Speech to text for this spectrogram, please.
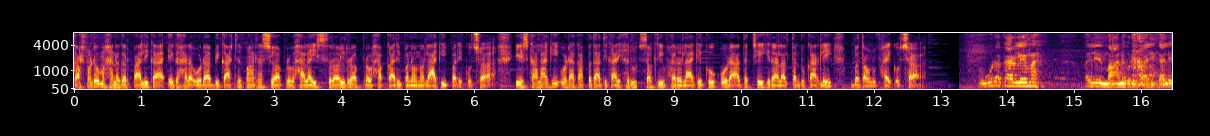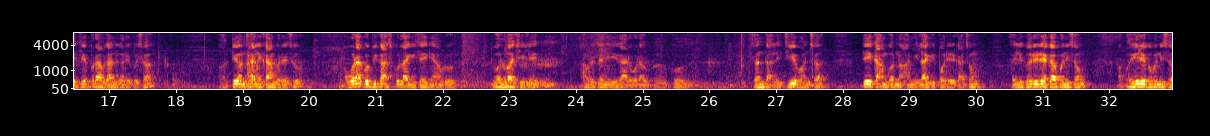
काठमाडौँ महानगरपालिका एघारवटा विकास निर्माण र सेवा प्रवाहलाई सरल र प्रभावकारी बनाउन लागि परेको छ। यसका लागि ओडाका पदाधिकारीहरू सक्रिय भएर लागेको ओडा अध्यक्ष हिरालाल तन्डुकारले बताउनु भएको छ। वडा कार्यालयमा अहिले महानगरपालिकाले जे प्रावधान गरेको छ त्यो अनुसारले काम गरेको छु वडाको विकासको लागि चाहिँ हाम्रो टोलवासीले हाम्रो चाहिँ एघारवटाको जनताले जे भन्छ त्यही काम गर्न हामी लागि परिरहेका छौँ। अहिले गरिरहेका पनि छौँ भइरहेको पनि छ।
